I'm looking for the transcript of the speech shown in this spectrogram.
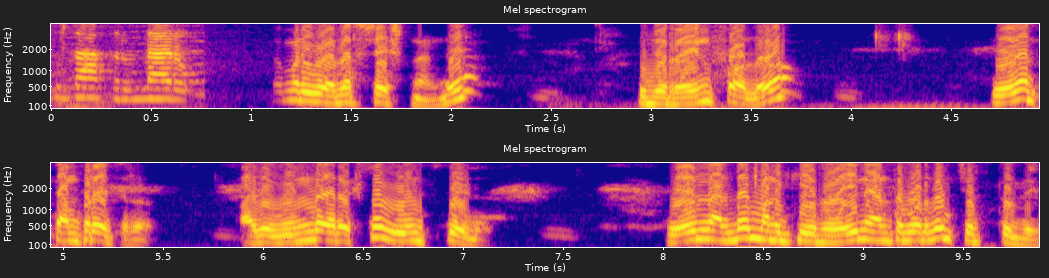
సుధాకర్ ఉన్నారు. మరి వెదర్ స్టేషన్ అండి. ఇది రైన్ఫాల్ ఏదైనా టెంపరేచర్ అది విండ్ డైరెక్షన్ విండ్ స్పీడ్ ఏంటంటే మనకి రైన్ ఎంత పడుతుందో చెప్తుంది.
